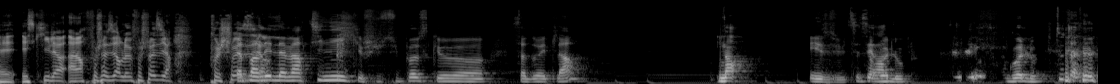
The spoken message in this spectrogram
Eh, Est-ce qu'il a. Alors, faut choisir le. Faut choisir. Faut T'as choisir. parlé de la Martinique, je suppose que euh, ça doit être là. Non, Et zut, C'était c'est. Guadeloupe. Guadeloupe, tout à fait.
